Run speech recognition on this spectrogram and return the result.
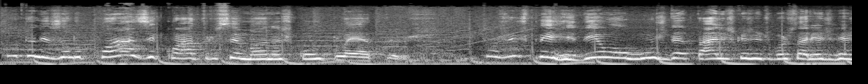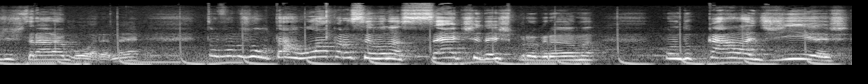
Totalizando quase quatro semanas completas. Então a gente perdeu alguns detalhes que a gente gostaria de registrar agora, né? Então vamos voltar lá para a semana 7 deste programa, quando Carla Dias,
